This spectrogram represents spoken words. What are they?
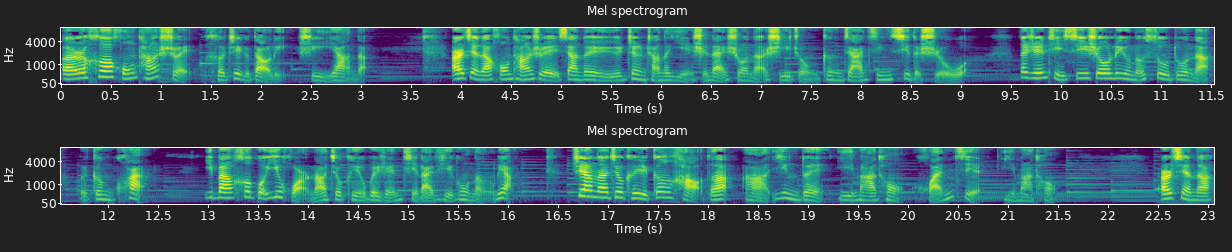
而喝红糖水和这个道理是一样的。而且呢，红糖水相对于正常的饮食来说呢，是一种更加精细的食物。那人体吸收利用的速度呢会更快，一般喝过一会儿呢，就可以为人体来提供能量，这样呢就可以更好的啊应对姨妈痛，缓解姨妈痛。而且呢，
